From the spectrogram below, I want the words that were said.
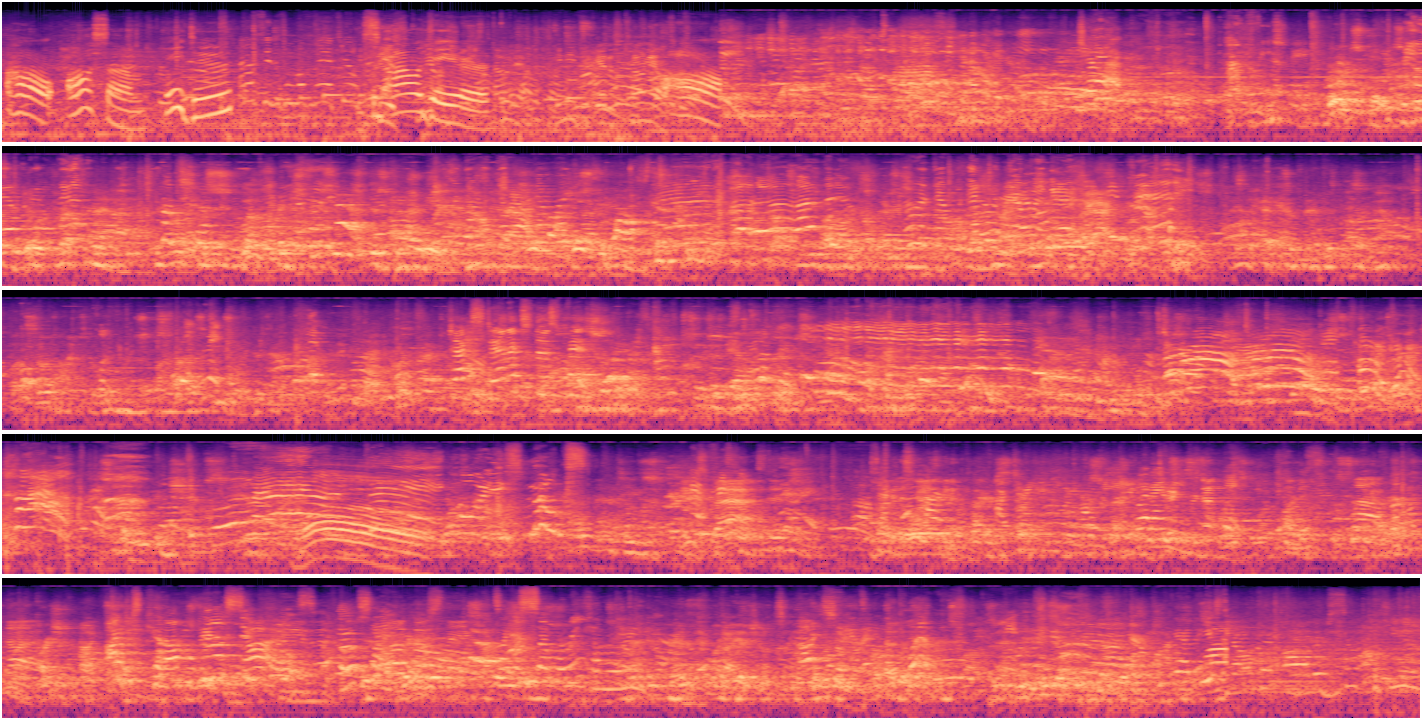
Oh, awesome. Hey, dude. It's an alligator. He needs to get his toenails. Oh. Jack, stand next to this fish. Turn around, turn around. Oh my gosh. Whoa. Holy smokes! He's fast, isn't he? Wow, look at that. I just cannot believe the size of this thing. It's like a submarine. Actually, the blimp. Yeah, these, oh, they're so cute.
